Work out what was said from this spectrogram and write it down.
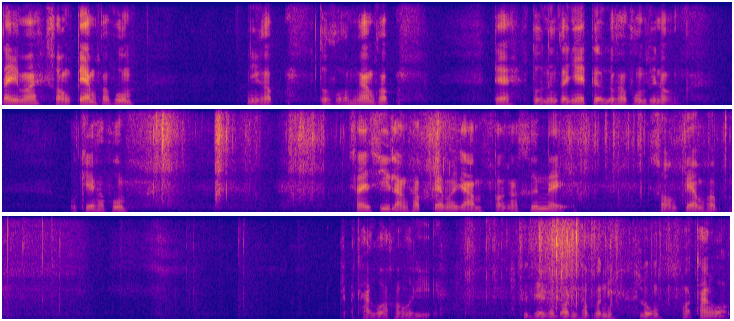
ได้ไหมสองแต้มครับผม นี่ครับ ตัวฟอมงามครับ แต่ตัวหนึ่งก็แย่เติบด้วยครับผมพี่น้อง โอเคครับผม ใส่สีหลังครับ แต้มมายามตอนกลางคืนได้สองแต้มครับ ทางออกเขาก็ดีสุดเดือดบอลครับวันนี้ลงหอดทางออก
